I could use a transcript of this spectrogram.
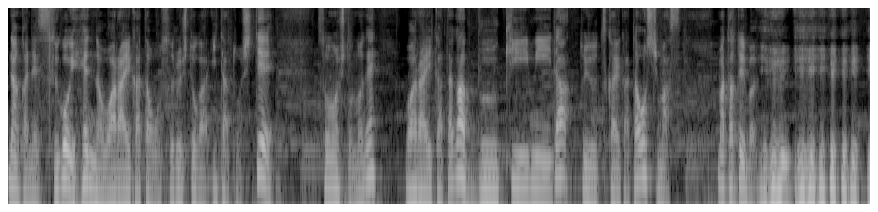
なんかね、すごい変な笑い方をする人がいたとして、その人のね、笑い方が不気味だという使い方をします。まあ、例えば、えー、えー、え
